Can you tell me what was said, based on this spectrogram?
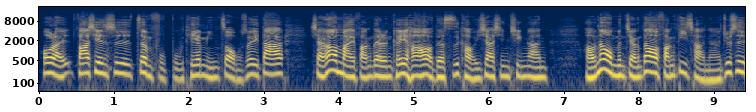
后来发现是政府补贴民众，所以大家想要买房的人可以好好的思考一下新青安。好，那我们讲到房地产呢，就是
